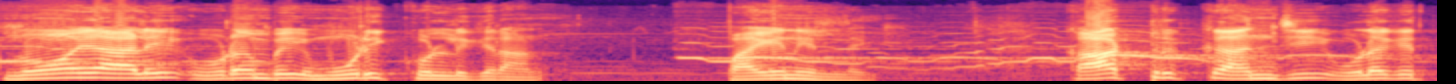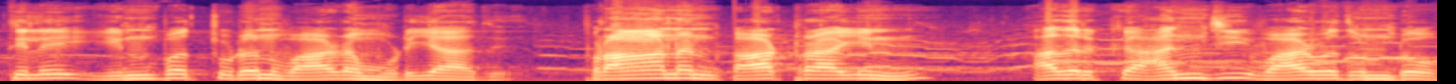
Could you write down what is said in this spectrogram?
நோயாளி உடம்பை மூடிக்கொள்ளுகிறான். பயனில்லை. காற்றுக்கு அஞ்சி உலகத்திலே இன்பத்துடன் வாழ முடியாது. பிராணன் காற்றாயின் அதற்கு அஞ்சி வாழ்வதுண்டோ?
